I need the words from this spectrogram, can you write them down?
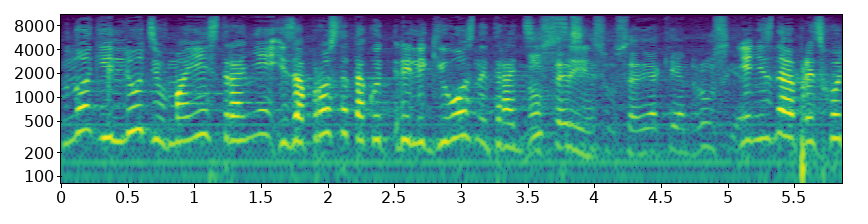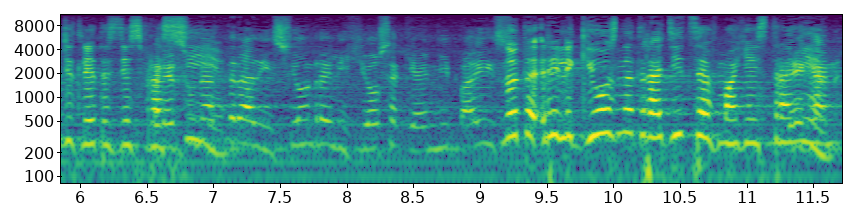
Многие люди в моей стране из-за просто такой религиозной no sé si традиции, sucede aquí en Rusia, я не знаю, происходит ли это здесь в pero es России, una tradición religiosa que hay en mi país. но это религиозная традиция в моей стране. Dejan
